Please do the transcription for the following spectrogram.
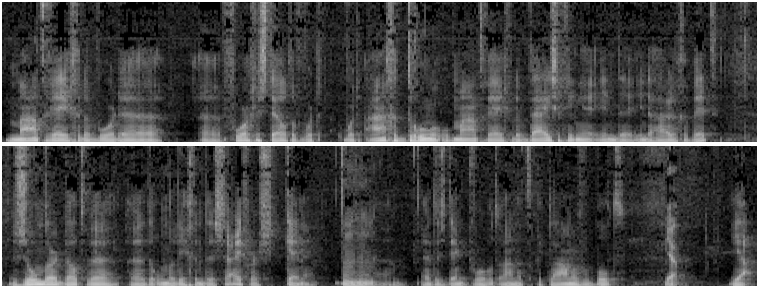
maatregelen worden voorgesteld, of wordt, wordt aangedrongen op maatregelen, wijzigingen in de, in de huidige wet, zonder dat we eh, de onderliggende cijfers kennen. Ehm, het is denk bijvoorbeeld aan het reclameverbod. Ja. Ja,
